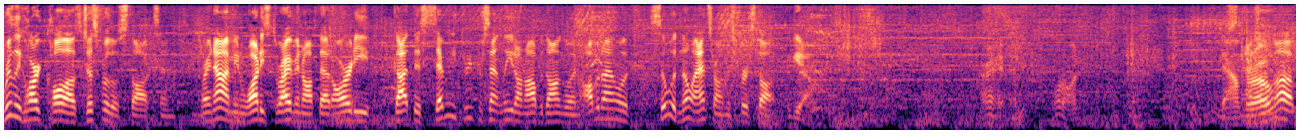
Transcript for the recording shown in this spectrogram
really hard call outs just for those stocks. And right now, I mean, Wadi's thriving off that. Already got this 73% lead on Abadango, and Abadango still with no answer on this first stock. Yeah. All right, hold on. Down throw. Up.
